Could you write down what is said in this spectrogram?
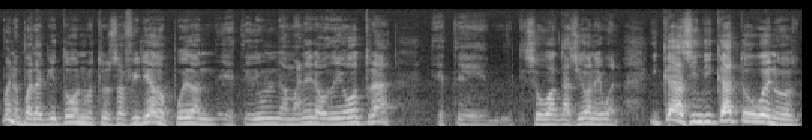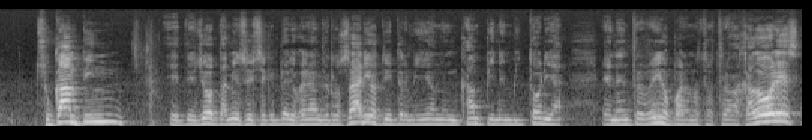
bueno, para que todos nuestros afiliados puedan, este, de una manera o de otra, este, sus vacaciones, bueno. Y cada sindicato, bueno, su camping. Este, yo también soy secretario general de Rosario, estoy terminando un camping en Victoria, en Entre Ríos, para nuestros trabajadores.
